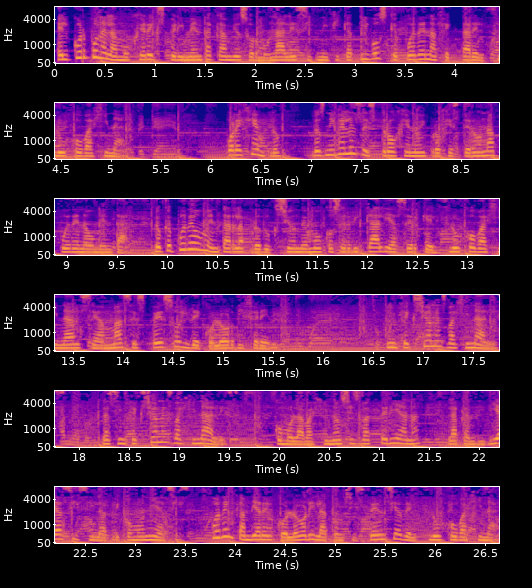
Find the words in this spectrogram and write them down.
el cuerpo de la mujer experimenta cambios hormonales significativos que pueden afectar el flujo vaginal. Por ejemplo, los niveles de estrógeno y progesterona pueden aumentar, lo que puede aumentar la producción de moco cervical y hacer que el flujo vaginal sea más espeso y de color diferente. Infecciones vaginales. Las infecciones vaginales, como la vaginosis bacteriana, la candidiasis y la tricomoniasis, pueden cambiar el color y la consistencia del flujo vaginal.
